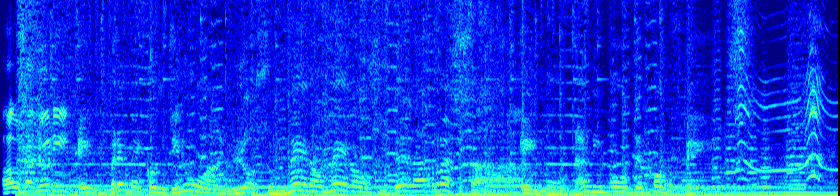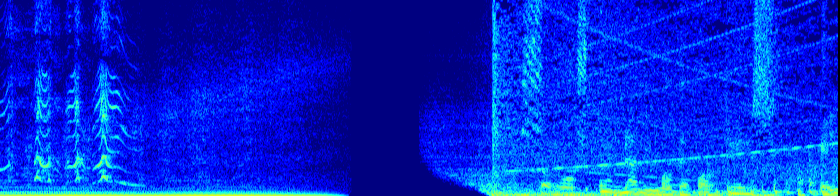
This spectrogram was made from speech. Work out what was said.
Pausa, Johnny. En breve continúan los meromeros de la raza en Unánimo Deportes. Unánimo Deportes, el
